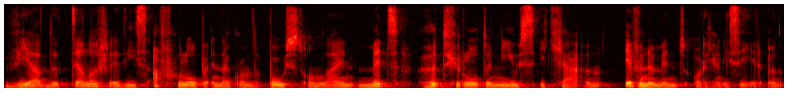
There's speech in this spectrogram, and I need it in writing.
via de teller. Die is afgelopen en dan kwam de post online met het grote nieuws. Ik ga een evenement organiseren, een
